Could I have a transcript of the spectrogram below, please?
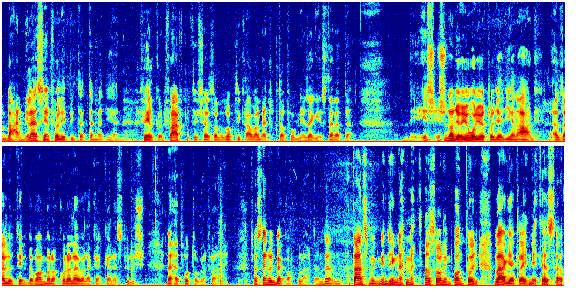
bármi lesz, én fölépítettem egy ilyen félkör fártut, és ezzel az optikával be tudtam fogni az egész tereten. És, és nagyon jól jött, hogy egy ilyen ág az előtérben van, mert akkor a leveleken keresztül is lehet fotografálni. És azt úgy bekalkuláltam. De a tánc még mindig nem ment. Az Zoli mondta, hogy vágják le innét ezt a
